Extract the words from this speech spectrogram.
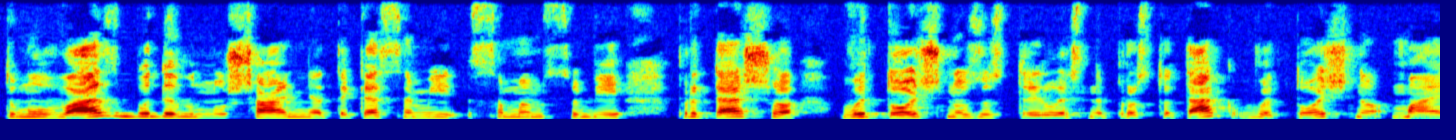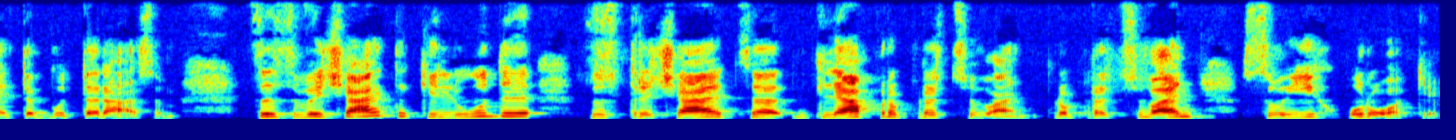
Тому у вас буде внушання таке самі, самим собі про те, що ви точно зустрілись не просто так, ви точно маєте бути разом. Зазвичай такі люди зустрічаються для пропрацювань, пропрацювань своїх уроків.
